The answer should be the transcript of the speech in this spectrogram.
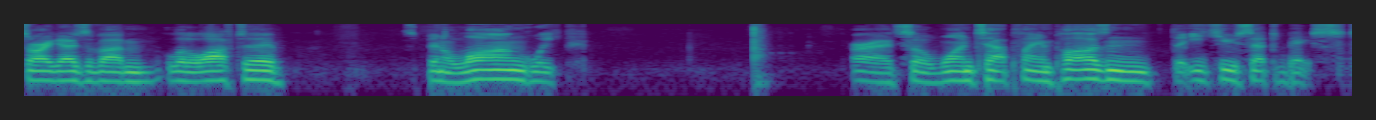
Sorry guys if I'm a little off today. It's been a long week. Alright, so one tap play and pause and the EQ set to bass.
